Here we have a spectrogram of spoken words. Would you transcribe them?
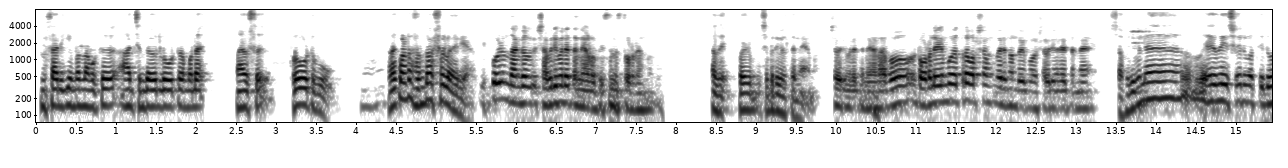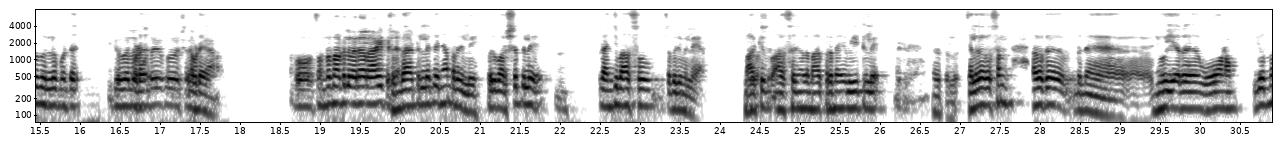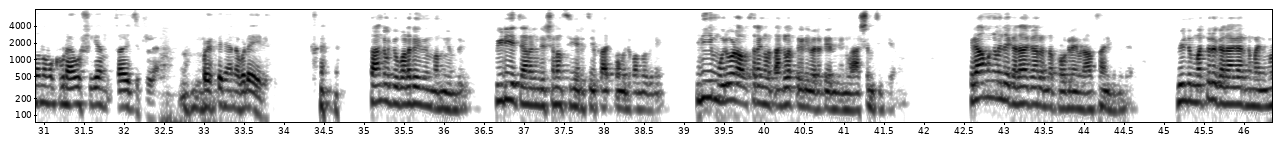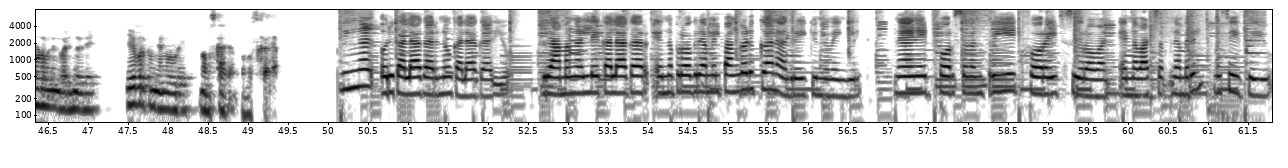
സംസാരിക്കുമ്പോൾ നമുക്ക് ആ ചിന്തകളിലോട്ട് നമ്മുടെ മനസ്സ് പുറകോട്ട് പോകും. അതൊക്കെ വളരെ സന്തോഷമുള്ള കാര്യമാണ്. ഇപ്പോഴും താങ്കൾ ശബരിമല തന്നെയാണോ ബിസിനസ് തുടരുന്നത്? അതെ ഇപ്പോഴും ശബരിമല തന്നെയാണ്. ശബരിമല തന്നെയാണ്. അപ്പോൾ ടോട്ടൽ ചെയ്യുമ്പോൾ എത്ര വർഷം വരുന്നുണ്ട് ഇപ്പോൾ ശബരിമല തന്നെ? ശബരിമല ഏകദേശം ഒരു പത്ത് ഇരുപത് കൊല്ലം കൊണ്ട് ഇരുപത് കൊല്ലം കൊണ്ട് ഇപ്പോൾ അവിടെയാണ്. അപ്പോൾ സ്വന്തം നാട്ടിൽ വരാറായിട്ട് സ്വന്തം നാട്ടിലൊക്കെ ഞാൻ പറഞ്ഞില്ലേ ഒരു വർഷത്തിൽ ഒരു അഞ്ച് മാസവും ശബരിമലയാണ്. ബാക്കി. മാസങ്ങൾ മാത്രമേ വീട്ടിലെ നിർത്തുള്ളൂ ചില ദിവസം നമുക്ക് പിന്നെ ന്യൂ ഇയർ ഓണം ഇതൊന്നും നമുക്ക് ഇവിടെ ആഘോഷിക്കാൻ സാധിച്ചിട്ടില്ല. അപ്പോഴൊക്കെ ഞാൻ അവിടെ ആയിരിക്കും താങ്കൾക്ക് വളരെയധികം നന്ദിയുണ്ട്. പി ഡി എ ചാനലിന്റെ ക്ഷണം സ്വീകരിച്ച് ഈ പ്ലാറ്റ്ഫോമിൽ വന്നതിന് ഇനിയും ഒരുപാട് അവസരങ്ങൾ താങ്കളെ തേടി വരട്ടെ എന്ന് ഞങ്ങൾ ആശംസിക്കുകയാണ്. ഗ്രാമങ്ങളിലെ കലാകാർ എന്ന പ്രോഗ്രാം ഇവിടെ അവസാനിക്കുന്നില്ല വീണ്ടും മറ്റൊരു കലാകാരനുമായി നിങ്ങളുടെ മുന്നിൽ വരുന്നവരെ ഏവർക്കും ഞങ്ങളുടെ നമസ്കാരം. നമസ്കാരം. നിങ്ങൾ ഒരു കലാകാരനോ കലാകാരിയോ ഗ്രാമങ്ങളിലെ കലാകാർ എന്ന പ്രോഗ്രാമിൽ പങ്കെടുക്കാൻ ആഗ്രഹിക്കുന്നുവെങ്കിൽ nine eight four seven three eight four eight zero one എന്ന വാട്സപ്പ് നമ്പറിൽ മെസ്സേജ് ചെയ്യൂ.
